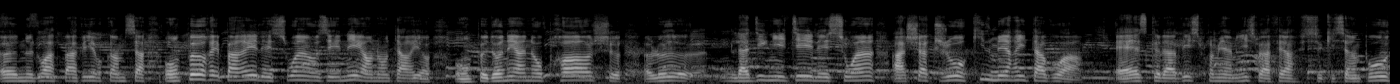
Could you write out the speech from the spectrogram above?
euh, ne doivent pas vivre comme ça. On peut réparer les soins aux aînés en Ontario. On peut donner à nos proches la dignité et les soins à chaque jour qu'ils méritent avoir. Est-ce que la vice-première ministre va faire ce qui s'impose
